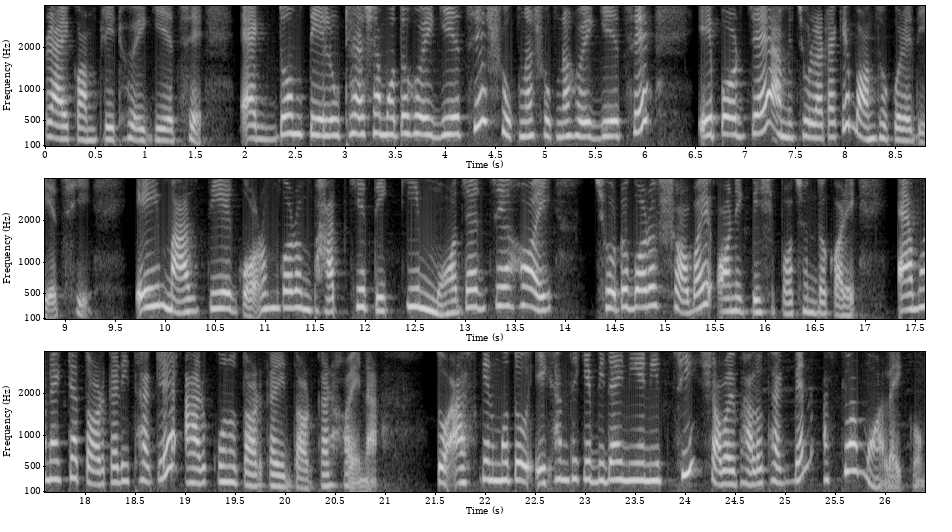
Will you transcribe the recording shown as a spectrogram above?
প্রায় কমপ্লিট হয়ে গিয়েছে। একদম তেল উঠে আসা মতো হয়ে গিয়েছে, শুকনা শুকনা হয়ে গিয়েছে। এ পর্যায়ে আমি চুলাটাকে বন্ধ করে দিয়েছি। এই মাছ দিয়ে গরম গরম ভাত খেতে কি মজার যে হয়, ছোট বড় সবাই অনেক বেশি পছন্দ করে। এমন একটা তরকারি থাকলে আর কোনো তরকারির দরকার হয় না। তো আজকের মতো এখান থেকে বিদায় নিয়ে নিচ্ছি। সবাই ভালো থাকবেন। আসসালামু আলাইকুম।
